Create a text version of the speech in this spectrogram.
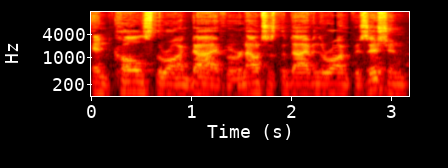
and calls the wrong dive or announces the dive in the wrong position,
